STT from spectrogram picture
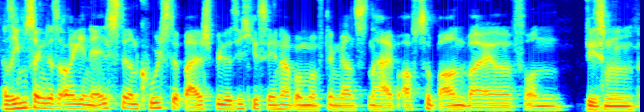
Also ich muss sagen, das originellste und coolste Beispiel, das ich gesehen habe, um auf dem ganzen Hype aufzubauen, war ja von diesem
